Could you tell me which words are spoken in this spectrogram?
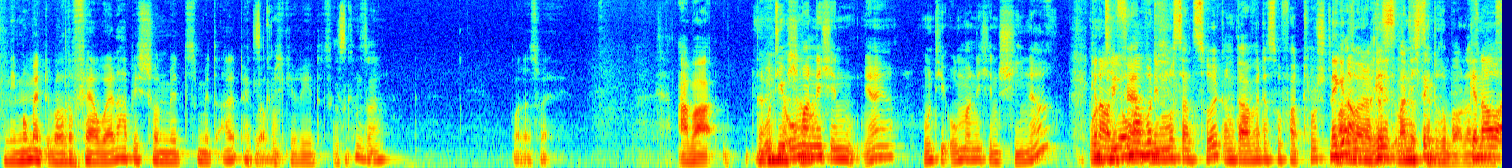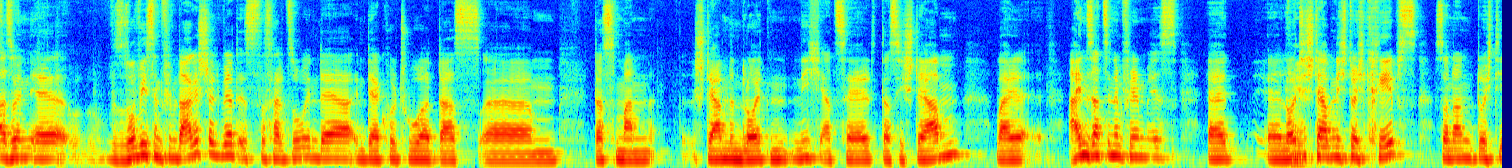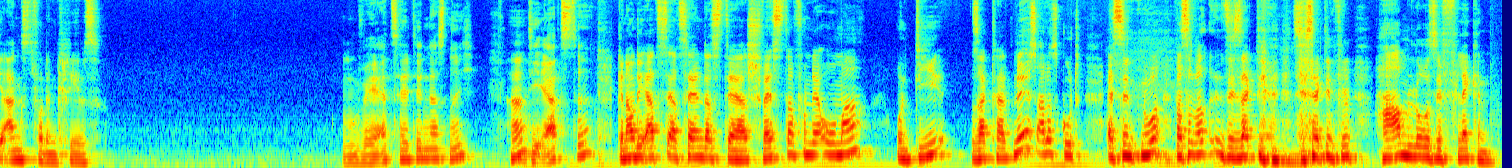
nee, Moment, über The Farewell habe ich schon mit, mit Alper, glaube ich, geredet. Das kann sein. Boah, das war, Aber Darf wohnt ich die Oma schauen? nicht in. Ja, ja. Wohnt die Oma nicht in China? Genau, und die, die Oma fährt, die muss dann zurück und da wird das so vertuscht. Nee, genau. Also, da redet das- man das nicht darüber oder Genau, sowas. also in, äh, so wie es im Film dargestellt wird, ist das halt so in der, in der Kultur, dass, ähm, dass man sterbenden Leuten nicht erzählt, dass sie sterben, weil ein Satz in dem Film ist, äh, äh, Leute Nee. sterben nicht durch Krebs, sondern durch die Angst vor dem Krebs. Und wer erzählt denen das nicht? Hä? Die Ärzte? Genau, die Ärzte erzählen das der Schwester von der Oma und die sagt halt, nee, ist alles gut. Es sind nur, was, was sie sagt, sie sagt im Film, harmlose Flecken.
